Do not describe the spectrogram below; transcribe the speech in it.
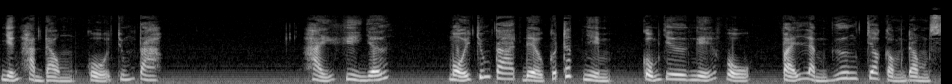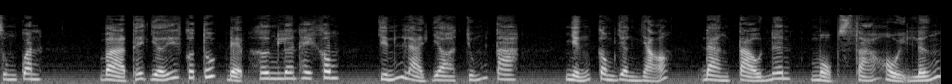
những hành động của chúng ta. Hãy ghi nhớ, mỗi chúng ta đều có trách nhiệm cũng như nghĩa vụ phải làm gương cho cộng đồng xung quanh, và thế giới có tốt đẹp hơn lên hay không chính là do chúng ta, những công dân nhỏ, đang tạo nên một xã hội lớn.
